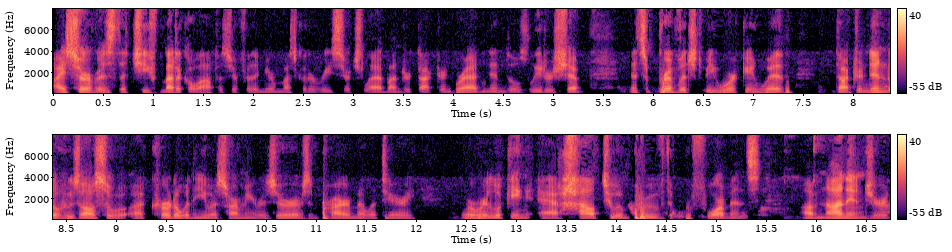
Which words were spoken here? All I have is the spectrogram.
I serve as the Chief Medical Officer for the Neuromuscular Research Lab under Dr. Brad Nindl's leadership. It's a privilege to be working with Dr. Nindl, who's also a colonel in the U.S. Army Reserves and prior military, where we're looking at how to improve the performance of non injured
